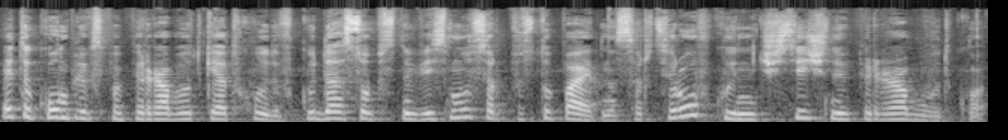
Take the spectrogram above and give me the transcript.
Это комплекс по переработке отходов, куда, собственно, весь мусор поступает на сортировку и на частичную переработку.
